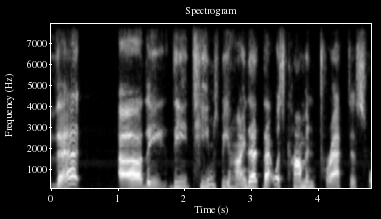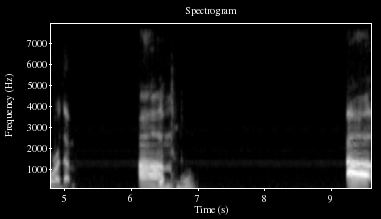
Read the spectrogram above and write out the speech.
that uh the the teams behind that that was common practice for them um Good to know. uh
